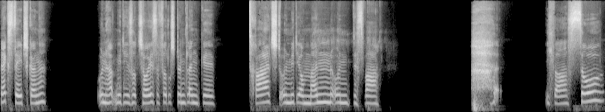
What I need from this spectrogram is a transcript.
backstage gegangen und habe mit dieser Joyce eine Viertelstunde lang getratscht und mit ihrem Mann und das war, ich war so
